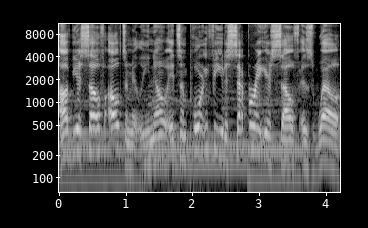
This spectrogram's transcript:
of yourself ultimately. You know, it's important for you to separate yourself as well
